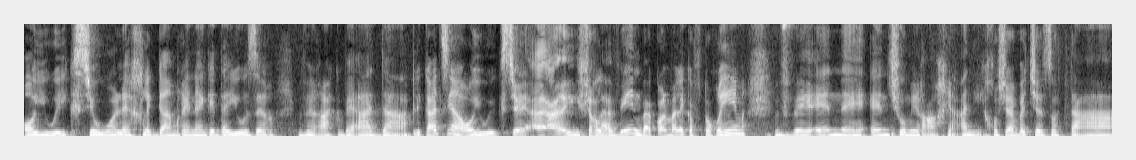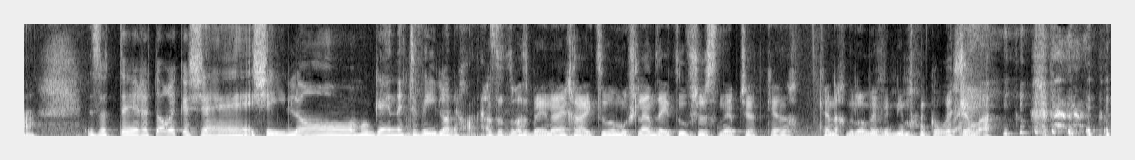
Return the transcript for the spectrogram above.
או UX שהוא הולך לגמרי נגד ה user ורק בעד האפליקציה או UX שאי אפשר להבין והכל מלא כפתורים ואין שום היררכיה. אני חושבת שזאת ה, זאת רטוריקה ש, שהיא לא הוגנת והיא לא נכונה. אז, אז בעינייך העיצוב המושלם זה העיצוב של סנאפצ'אט, כי, כי אנחנו לא מבינים מה קורה שם.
